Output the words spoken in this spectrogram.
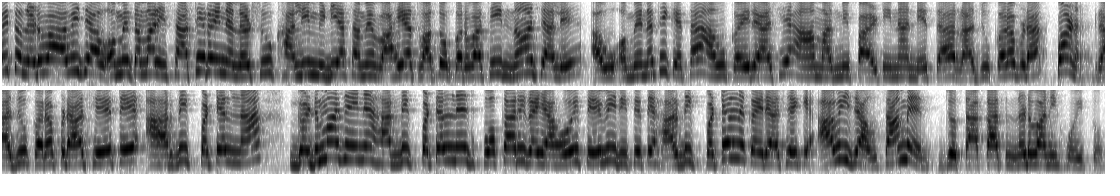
હોય તો લડવા આવી જાઓ. અમે તમારી સાથે રહીને લડશું. ખાલી મીડિયા સામે વાહિયાત વાતો કરવાથી ન ચાલે. આવું અમે નથી કહેતા, આવું કહી રહ્યા છે આમ આદમી પાર્ટીના નેતા રાજુ કરપડા. પણ રાજુ કરપડા છે તે હાર્દિક પટેલના ગઢમાં જઈને હાર્દિક પટેલને જ પોકારી રહ્યા હોય તેવી રીતે તે હાર્દિક પટેલને કહી રહ્યા છે કે આવી જાઓ સામે જો તાકાત લડવાની હોય તો.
